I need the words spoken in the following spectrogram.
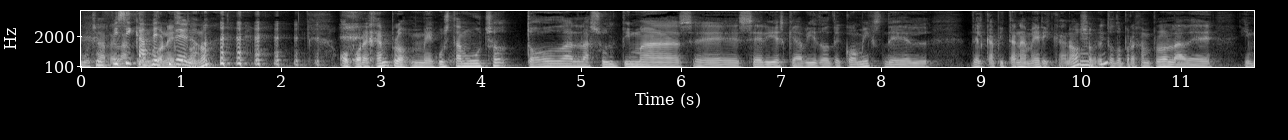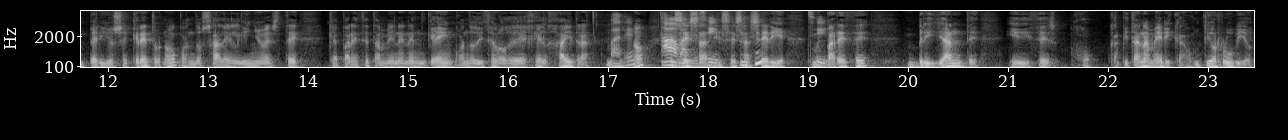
mucha relación con esto, ¿no? O, por ejemplo, me gusta mucho todas las últimas eh, series que ha habido de cómics del, Capitán América, ¿no? Sobre todo, por ejemplo, la de Imperio Secreto, ¿no? Cuando sale el guiño este que aparece también en Endgame, cuando dice lo de Hell Hydra. Vale. ¿no? Ah, es, esa, es, esa, serie. Me parece brillante. Y dices, Capitán América, un tío rubio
